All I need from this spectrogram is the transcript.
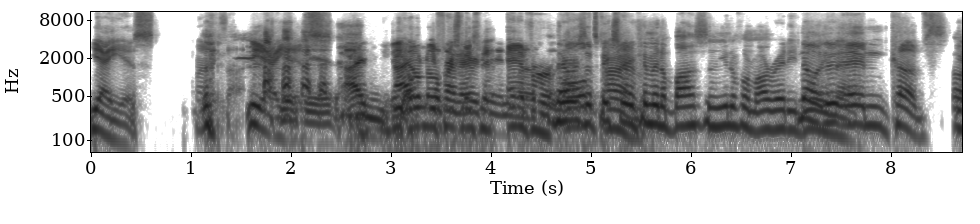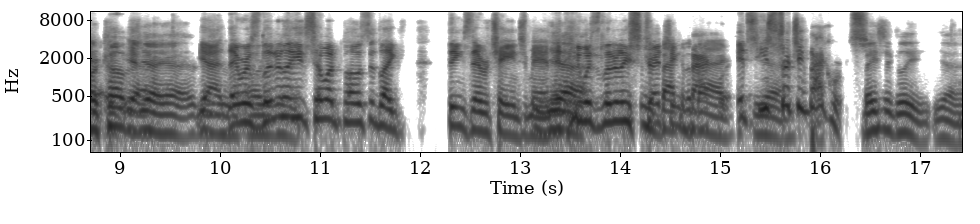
Yeah, he is. No. Yeah, he He is. is. I, I The don't only know if I've first ever baseman ever. else. There was a picture of him in a Boston uniform already No, doing that. and Cubs or Yeah, Cubs. Yeah, Yeah, yeah. yeah. There was literally someone posted like things never change, man. And he was literally the back stretching of the bag. backward. It's he's Yeah. stretching backwards. basically, yeah.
